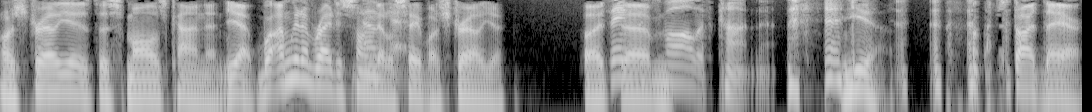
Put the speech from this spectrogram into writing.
Australia is the smallest continent. Yeah. Well, I'm going to write a song that'll save Australia. But Save the um, smallest continent. yeah, start there.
